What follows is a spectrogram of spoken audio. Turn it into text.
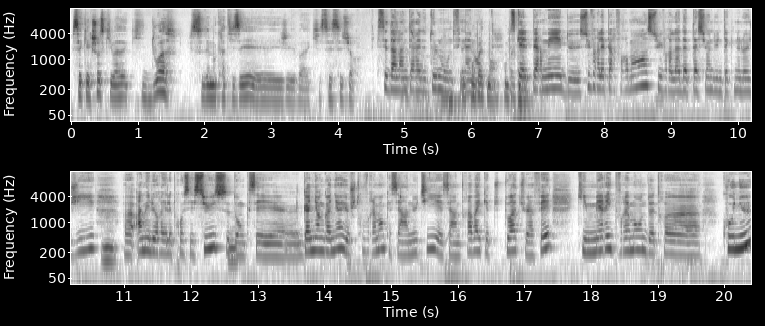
c'est quelque chose qui, va, qui doit se démocratiser et, voilà, c'est sûr. C'est dans l'intérêt de tout le monde finalement. Complètement, Parce qu'elle permet de suivre les performances, suivre l'adaptation d'une technologie, mm. euh, améliorer les processus. Mm. Donc c'est euh, gagnant-gagnant et je trouve vraiment que c'est un outil et c'est un travail que toi tu as fait qui mérite vraiment d'être connu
